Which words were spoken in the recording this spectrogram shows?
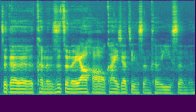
这个可能是真的要好好看一下精神科医生了。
